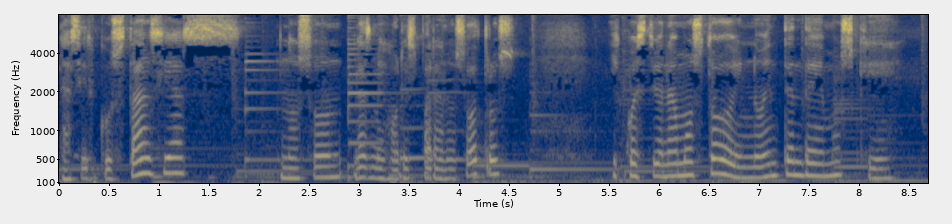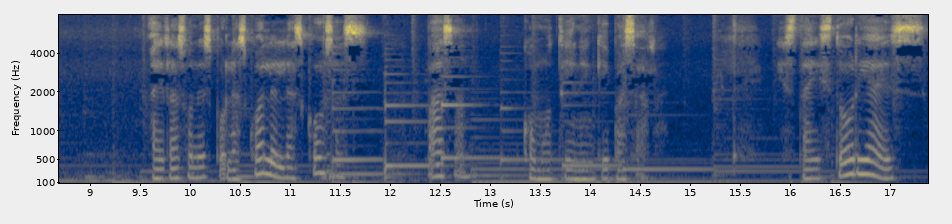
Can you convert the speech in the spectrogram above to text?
las circunstancias no son las mejores para nosotros y cuestionamos todo y no entendemos que hay razones por las cuales las cosas pasan como tienen que pasar. Esta historia es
